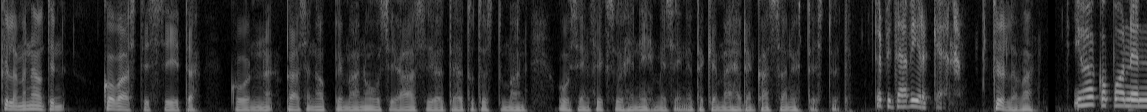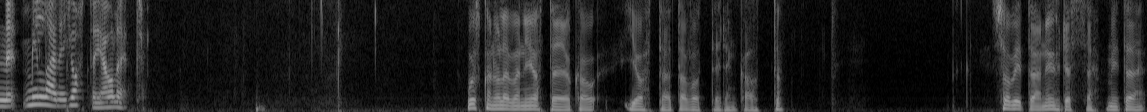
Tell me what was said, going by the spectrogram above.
kyllä mä nautin kovasti siitä, kun pääsen oppimaan uusia asioita ja tutustumaan uusiin fiksuihin ihmisiin ja tekemään heidän kanssaan yhteistyötä. Se pitää virkeänä. Kyllä vaan. Juha Koponen, millainen johtaja olet? Uskon olevani johtaja, joka johtaa tavoitteiden kautta. Sovitaan yhdessä, mitä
